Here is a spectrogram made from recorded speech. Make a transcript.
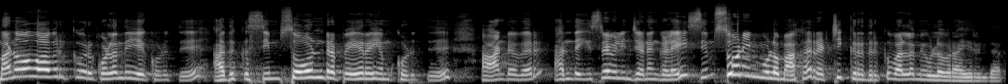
மனோவாவிற்கு ஒரு குழந்தையை கொடுத்து அதுக்கு சிம்சோன்ற பெயரையும் கொடுத்து ஆண்டவர் அந்த இஸ்ரேவேலின் ஜனங்களை சிம்சோனின் மூலமாக ரட்சிக்கிறதற்கு வல்லமை உள்ளவராயிருந்தார்.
